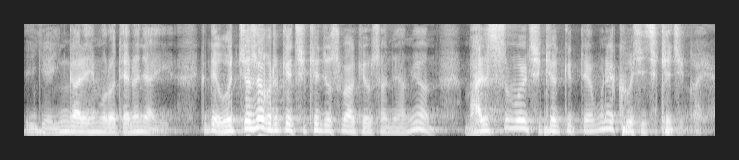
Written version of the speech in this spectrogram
이게 인간의 힘으로 되느냐 이게. 근데 어째서 그렇게 지켜줄 수밖에 없었냐면 말씀을 지켰기 때문에 그것이 지켜진 거예요.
